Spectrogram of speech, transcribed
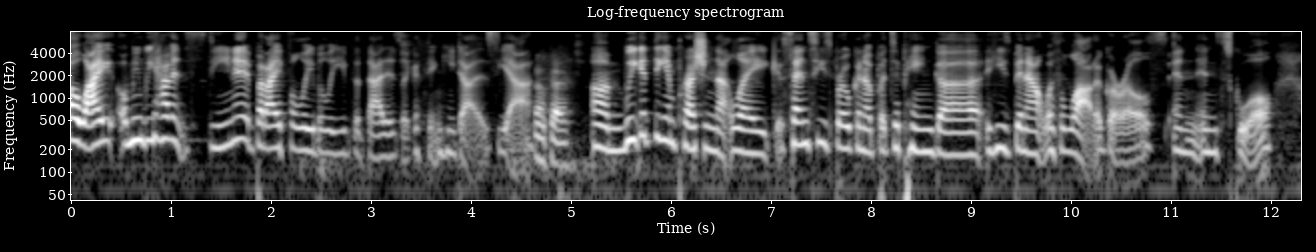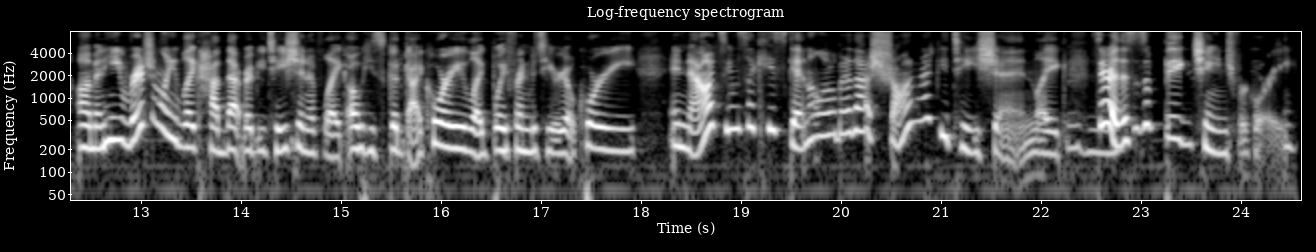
Oh, I I mean we haven't seen it, but I fully believe that that is like a thing he does. Yeah. Okay. Um, we get the impression that like since he's broken up with Topanga, he's been out with a lot of girls in in school. Um, and he originally like had that reputation of like, oh, he's good guy Corey, like boyfriend material Corey, and now it seems like he's getting a little bit of that Sean reputation. Like Sarah, this is a big change for Corey.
